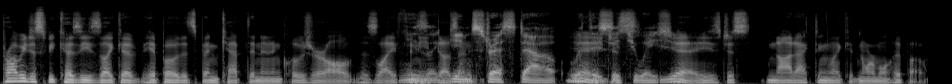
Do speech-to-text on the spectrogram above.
Probably just because he's like a hippo that's been kept in an enclosure all his life, and he like doesn't. getting stressed out with yeah, the he just- situation. yeah, he's just not acting like a normal hippo.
